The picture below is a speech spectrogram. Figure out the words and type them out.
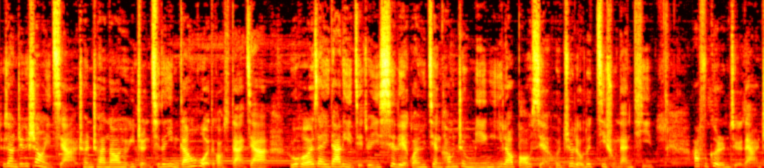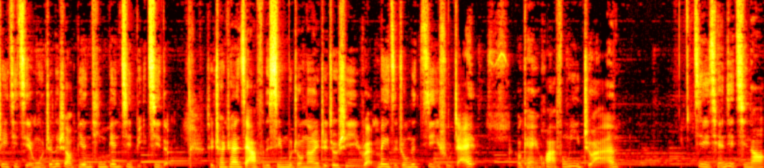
就像这个上一期啊，川川呢用一整期的硬干货都告诉大家如何在意大利解决一系列关于健康证明、医疗保险和居留的技术难题。阿福个人觉得啊，这一期节目真的是要边听边记笔记的。所以川川在阿福的心目中呢，一直就是以软妹子中的技术宅。OK，话锋一转。继前几期呢，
